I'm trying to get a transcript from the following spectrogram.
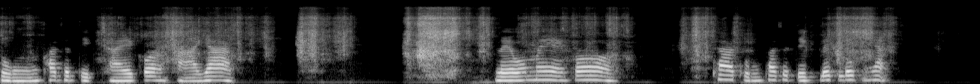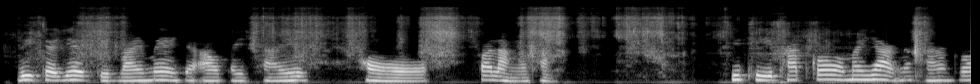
ถุงพลาสติกใช้ก็หายาก แล้วแม่ก็ถ้าถุงพลาสติกเล็ก ๆ เนี่ย วิจะแยกเก็บไว้แม่จะเอาไปใช้ห่อฝรั่งอะค่ะ วิธีพับก็ไม่ยากนะคะ ก็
